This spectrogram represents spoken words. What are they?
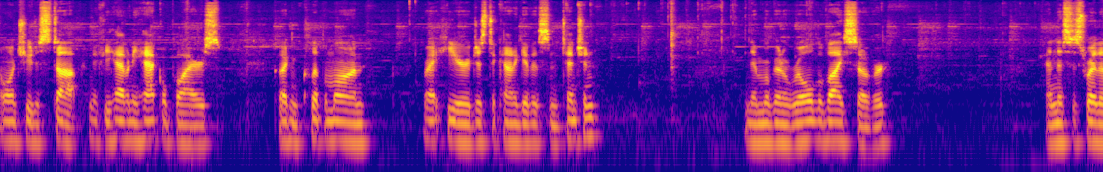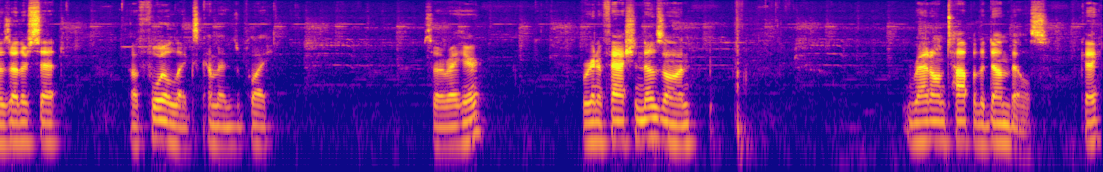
I want you to stop. And if you have any hackle pliers, go ahead and clip them on right here just to kind of give it some tension. And then we're going to roll the vise over. And this is where those other set of foil legs come into play. So right here, we're going to fashion those on right on top of the dumbbells, okay?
